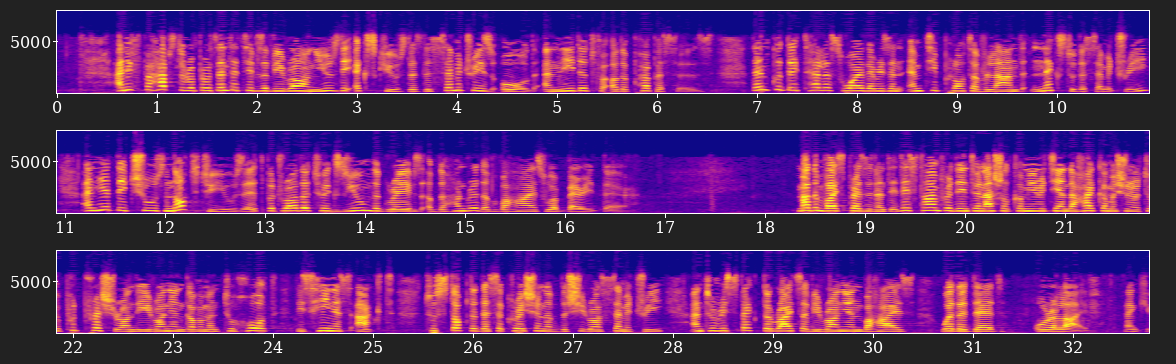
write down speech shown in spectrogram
And if perhaps the representatives of Iran use the excuse that the cemetery is old and needed for other purposes, then could they tell us why there is an empty plot of land next to the cemetery, and yet they choose not to use it, but rather to exhume the graves of the hundred of Baha'is who are buried there? Madam Vice President, it is time for the international community and the High Commissioner to put pressure on the Iranian government to halt this heinous act, to stop the desecration of the Shiraz cemetery, and to respect the rights of Iranian Baha'is, whether dead or alive. Thank you.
